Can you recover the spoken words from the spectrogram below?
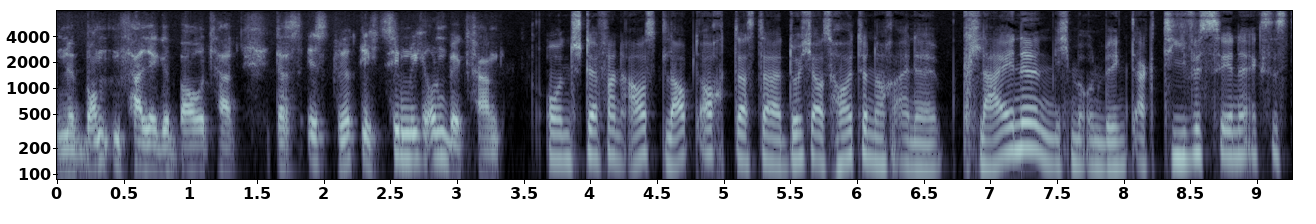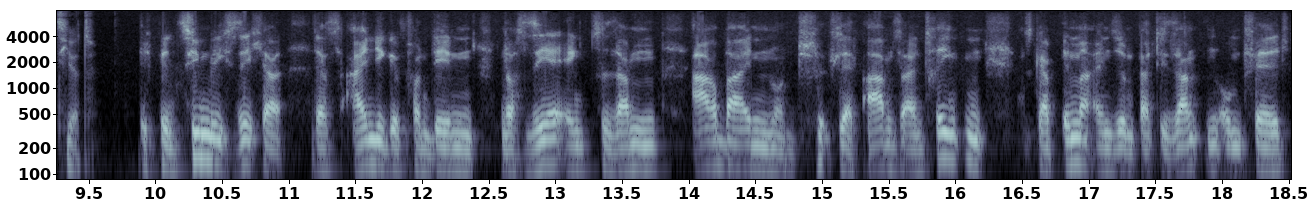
eine Bombenfalle gebaut hat, das ist wirklich ziemlich unbekannt. Und Stefan Aust glaubt auch, dass da durchaus heute noch eine kleine, nicht mehr unbedingt aktive Szene existiert. Ich bin ziemlich sicher, dass einige von denen noch sehr eng zusammenarbeiten und vielleicht abends einen trinken. Es gab immer ein Sympathisantenumfeld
